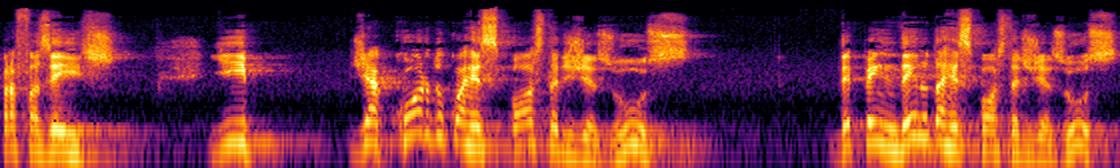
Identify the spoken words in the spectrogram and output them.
para fazer isso? E de acordo com a resposta de Jesus, dependendo da resposta de Jesus,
